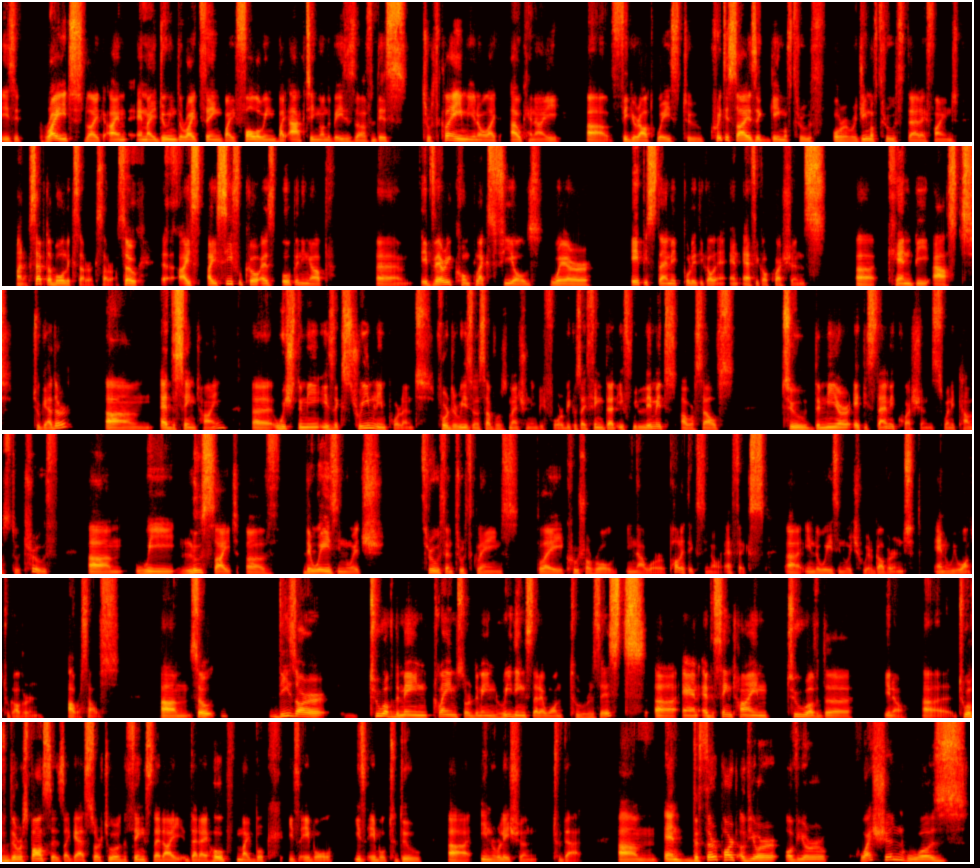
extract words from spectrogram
is it right? Like i'm am i doing the right thing by following by acting on the basis of this truth claim? You know like how can i uh, figure out ways to criticize a game of truth or a regime of truth that i find unacceptable et cetera et cetera. So i i see foucault as opening up um, a very complex field where epistemic political and ethical questions uh, can be asked together um, at the same time, uh, which to me is extremely important for the reasons I was mentioning before. Because I think that if we limit ourselves to the mere epistemic questions when it comes to truth, um, we lose sight of the ways in which truth and truth claims play a crucial role in our politics, in our ethics, uh, in the ways in which we are governed and we want to govern ourselves. Um, so these are two of the main claims or the main readings that I want to resist, uh, and at the same time, two of the, you know, uh, two of the responses, I guess, or two of the things that I that I hope my book is able is able to do uh, in relation to that. Um, and the third part of your of your question was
